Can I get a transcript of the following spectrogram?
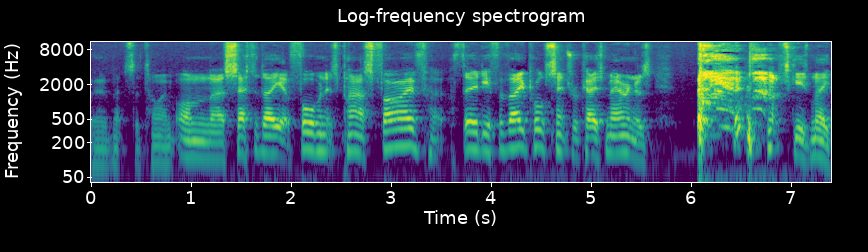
Uh, that's the time. On uh, Saturday at four minutes past five, 30th uh, of April, Central Coast Mariners, excuse me,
